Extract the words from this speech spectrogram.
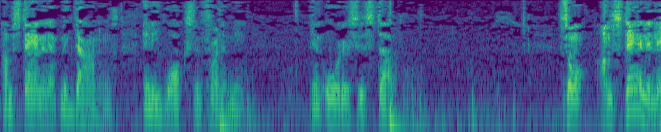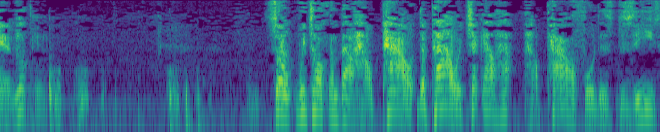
I'm standing at McDonald's, and he walks in front of me and orders his stuff. So I'm standing there looking. So we're talking about how power, the power, check out how, how powerful this disease,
